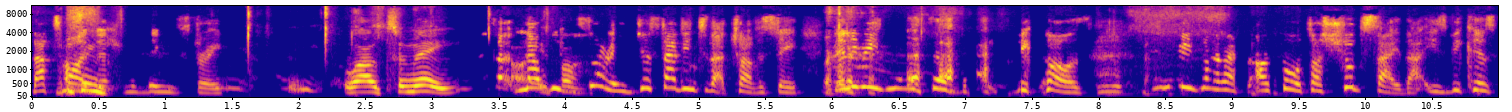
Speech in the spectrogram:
That's my version of the history. well, to me, So, oh, no, sorry, just adding to that travesty. Eh, the only reason I said that because the only reason I, I thought I should say that is because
